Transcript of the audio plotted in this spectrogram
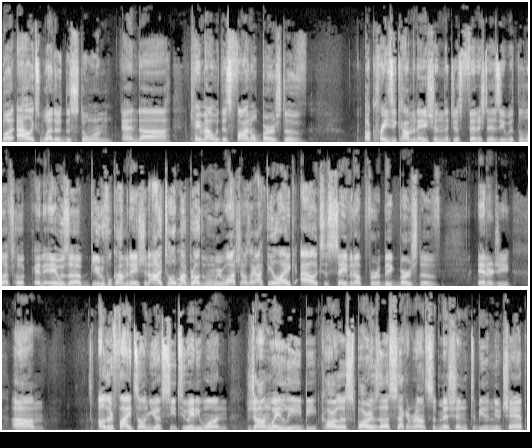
But Alex weathered the storm and uh, came out with this final burst of a crazy combination that just finished Izzy with the left hook. And it was a beautiful combination. I told my brother when we were watching, I was like, I feel like Alex is saving up for a big burst of energy. Um, other fights on UFC 281. Zhang Wei Li beat Carla Esparza second round submission to be the new champ,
